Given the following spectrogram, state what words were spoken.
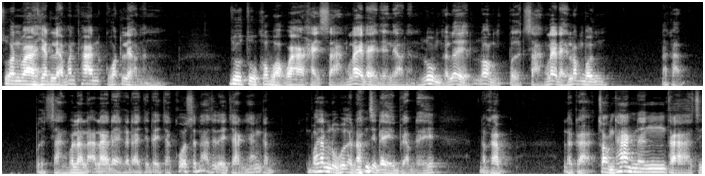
ส่วนว่าเฮ็ดแล้วมันผ่านกฎแล้วนั่น YouTube เขาบอกว่าให้สร้างรายได้ได้แล้วนั่นลุงก็เลยลองเปิดสร้างรายได้ลองเบิงนะครับเปิดสร้างเวลาละรายได้ก็ได้จะได้จากโฆษณาจะได้จากหยังกับว่าท่านรู้คือกันว่ามันสิได้แบบไหนนะครับ แล้วก็ช่องทางหนึ่งถ้าสิ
